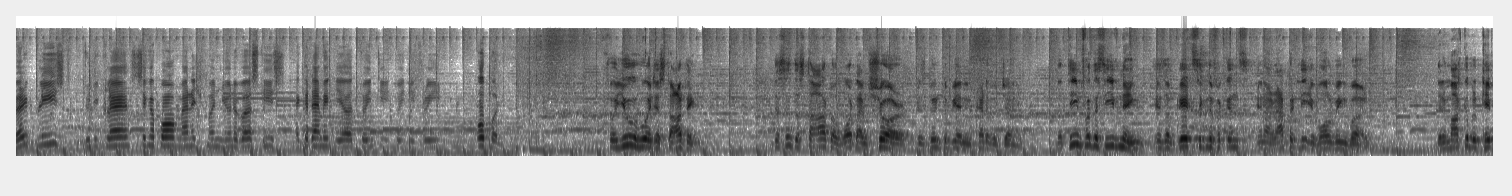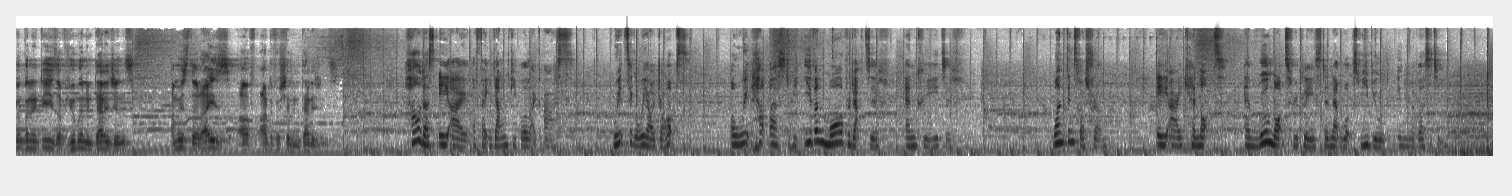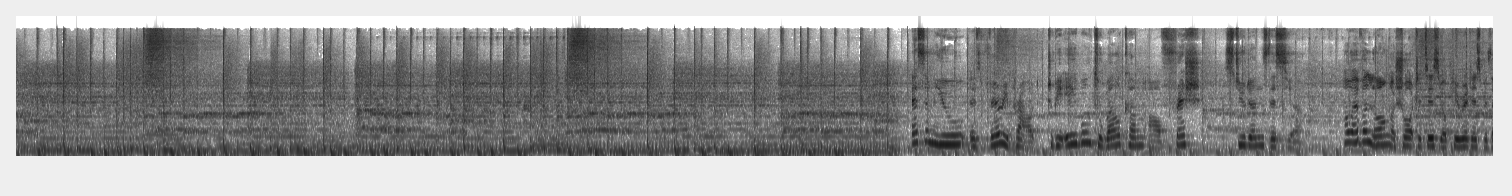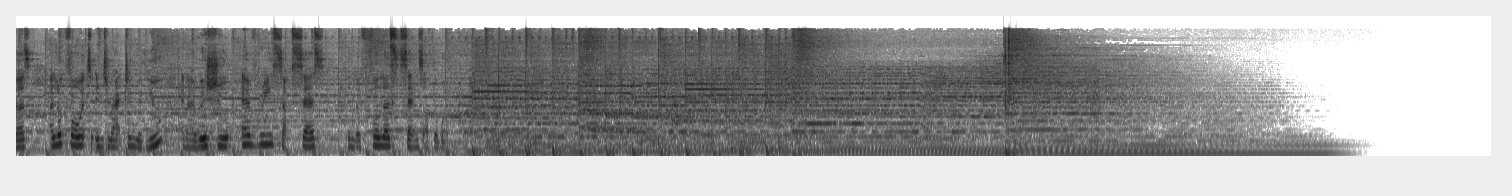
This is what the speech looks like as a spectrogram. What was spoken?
Very pleased to declare Singapore Management University's academic year 2023 open. For you who are just starting, this is the start of what I'm sure is going to be an incredible journey. The theme for this evening is of great significance in our rapidly evolving world. The remarkable capabilities of human intelligence amidst the rise of artificial intelligence. How does AI affect young people like us? Will it take away our jobs? Or will it help us to be even more productive and creative? One thing's for sure AI cannot and will not replace the networks we build in university. SMU is very proud to be able to welcome our fresh students this year. However long or short it is your period is with us, I look forward to interacting with you and I wish you every success in the fullest sense of the word.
